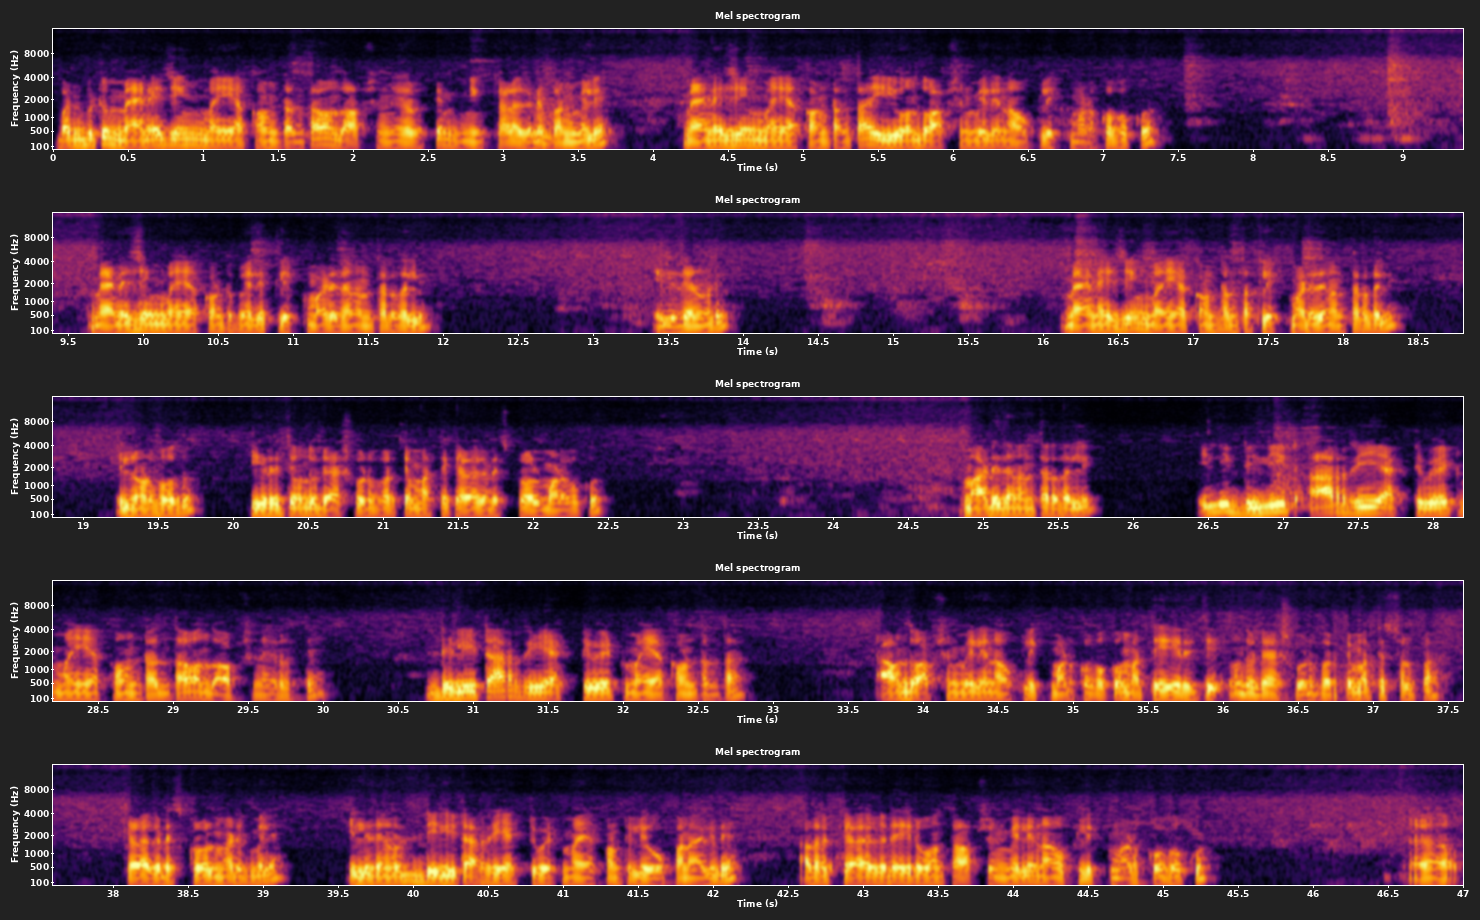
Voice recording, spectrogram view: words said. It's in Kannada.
ಬಂದ್ಬಿಟ್ಟು ಮ್ಯಾನೇಜಿಂಗ್ ಮೈ ಅಕೌಂಟ್ ಅಂತ ಒಂದು ಆಪ್ಷನ್ ಇರುತ್ತೆ. ನೀವು ಕೆಳಗಡೆ ಬಂದ ಮೇಲೆ ಮ್ಯಾನೇಜಿಂಗ್ ಮೈ ಅಕೌಂಟ್ ಅಂತ ಈ ಒಂದು ಆಪ್ಷನ್ ಮೇಲೆ ನಾವು ಕ್ಲಿಕ್ ಮಾಡ್ಕೋಬೇಕು. ಮ್ಯಾನೇಜಿಂಗ್ ಮೈ ಅಕೌಂಟ್ ಮೇಲೆ ಕ್ಲಿಕ್ ಮಾಡಿದ ನಂತರದಲ್ಲಿ ಇಲ್ಲಿದೆ ನೋಡಿ. ಮ್ಯಾನೇಜಿಂಗ್ ಮೈ ಅಕೌಂಟ್ ಅಂತ ಕ್ಲಿಕ್ ಮಾಡಿದ ನಂತರದಲ್ಲಿ ಇಲ್ಲಿ ನೋಡ್ಬೋದು. ಈ ರೀತಿ ಒಂದು ಡ್ಯಾಶ್ಬೋರ್ಡ್ ಬರುತ್ತೆ. ಮತ್ತೆ ಕೆಳಗಡೆ ಸ್ಕ್ರೋಲ್ ಮಾಡಬೇಕು. ಮಾಡಿದ ನಂತರದಲ್ಲಿ ಇಲ್ಲಿ delete or reactivate my account ಅಂತ ಒಂದು ಆಪ್ಷನ್ ಇರುತ್ತೆ. Delete or reactivate my account ಅಂತ ಆ ಒಂದು ಆಪ್ಷನ್ ಮೇಲೆ ನಾವು ಕ್ಲಿಕ್ ಮಾಡ್ಕೋಬೇಕು. ಮತ್ತು ಈ ರೀತಿ ಒಂದು ಡ್ಯಾಶ್ಬೋರ್ಡ್ ಬರುತ್ತೆ. ಮತ್ತು ಸ್ವಲ್ಪ ಕೆಳಗಡೆ ಸ್ಕ್ರೋಲ್ ಮಾಡಿದ ಮೇಲೆ ಇಲ್ಲಿದೆ ನೋಡಿ delete or reactivate my account ಇಲ್ಲಿ ಓಪನ್ ಆಗಿದೆ. ಅದರ ಕೆಳಗಡೆ ಇರುವಂಥ ಆಪ್ಷನ್ ಮೇಲೆ ನಾವು ಕ್ಲಿಕ್ ಮಾಡ್ಕೋಬೇಕು.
